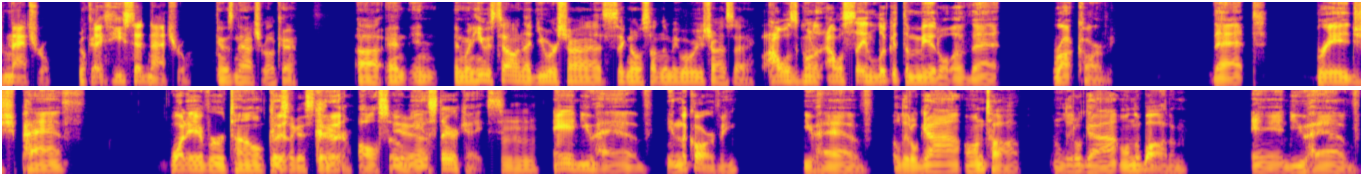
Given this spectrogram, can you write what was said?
Natural. Okay, He said natural. it was natural. Okay. Uh, and and and when he was telling that you were trying to signal something to me, what were you trying to say? I was going to, I was saying, look at the middle of that rock carving, that bridge path, whatever tunnel could, like a stair. could also be a staircase. Mm-hmm. And you have in the carving, you have a little guy on top and a little guy on the bottom. And you have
